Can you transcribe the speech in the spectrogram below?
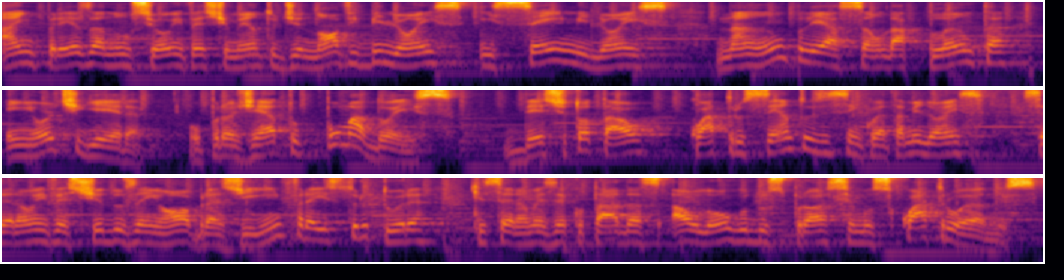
a empresa anunciou investimento de 9 bilhões e 100 milhões na ampliação da planta em Ortigueira, o projeto Puma 2. Deste total, 450 milhões serão investidos em obras de infraestrutura que serão executadas ao longo dos próximos quatro anos.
